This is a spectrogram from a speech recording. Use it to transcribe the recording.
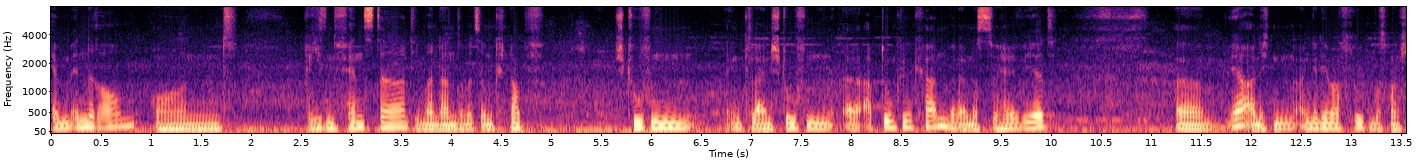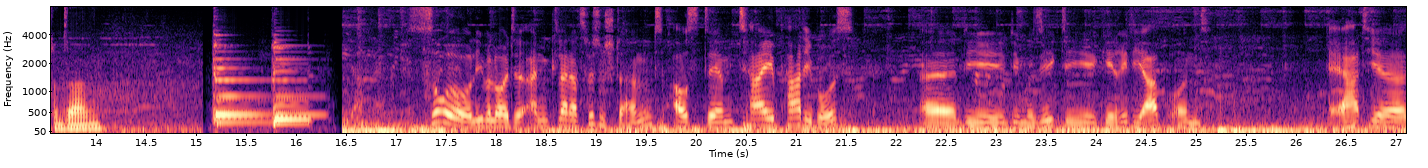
im Innenraum und Riesenfenster, die man dann so mit so einem Knopf Stufen in kleinen Stufen äh, abdunkeln kann, wenn einem das zu hell wird. Ähm, ja, eigentlich ein angenehmer Flug, muss man schon sagen. So, liebe Leute, ein kleiner Zwischenstand aus dem Thai Partybus. Äh, die, die Musik, die geht richtig ab und er hat hier,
